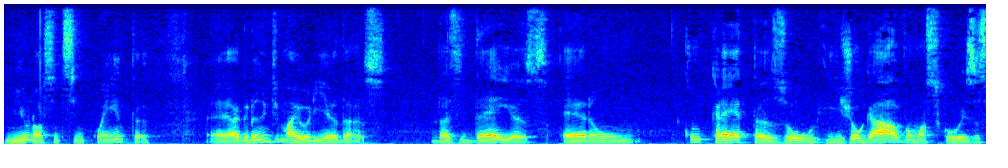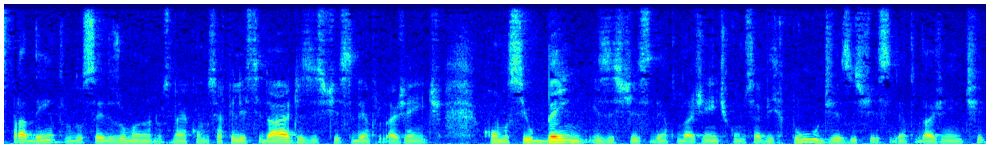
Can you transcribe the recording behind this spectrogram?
1950, é, a grande maioria das, das ideias eram concretas ou e jogavam as coisas para dentro dos seres humanos, né? como se a felicidade existisse dentro da gente, como se o bem existisse dentro da gente, como se a virtude existisse dentro da gente.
